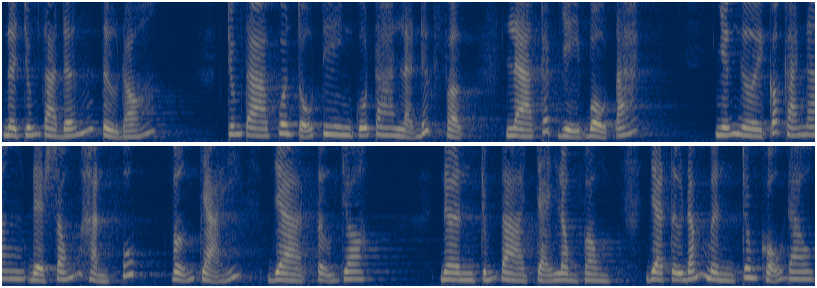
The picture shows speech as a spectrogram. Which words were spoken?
nơi chúng ta đến từ đó. Chúng ta quên tổ tiên của ta là Đức Phật, là các vị Bồ Tát, những người có khả năng để sống hạnh phúc, vững chãi và tự do. Nên chúng ta chạy lòng vòng và tự đắm mình trong khổ đau.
